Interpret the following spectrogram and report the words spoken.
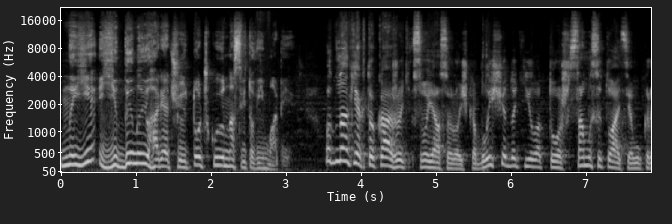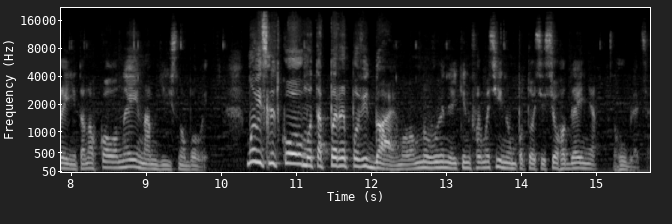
не є єдиною гарячою точкою на світовій мапі. Однак, як то кажуть, своя сорочка ближче до тіла, тож саме ситуація в Україні та навколо неї нам дійсно болить. Ми відслідковуємо та переповідаємо вам новини, які в інформаційному потоці сьогодення губляться.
